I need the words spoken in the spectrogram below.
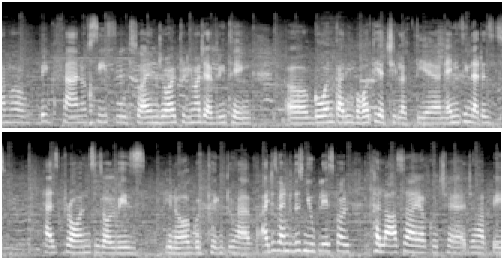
I'm a big fan of seafood, so I enjoy pretty much everything. Uh, Goan curry बहुत ही अच्छी लगती है, and anything that is has prawns is always you know a good thing to have. I just went to this new place called Thalassa या कुछ है जहाँ पे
